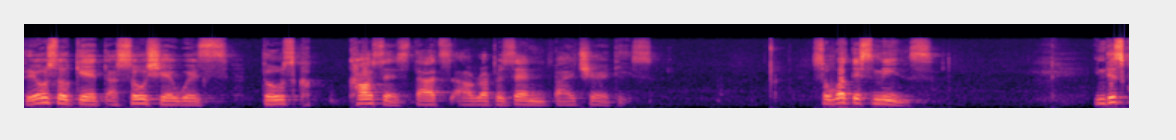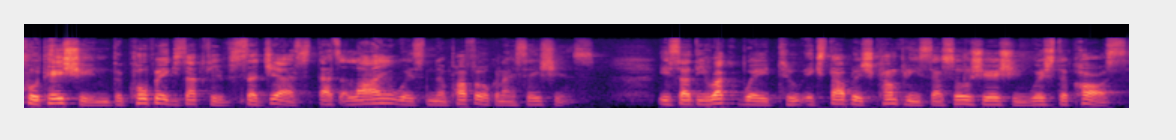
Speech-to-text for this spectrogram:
they also get associated with those causes that are represented by charities. So what this means? In this quotation, the corporate executive suggests that aligning with nonprofit organizations is a direct way to establish companies' association with the cause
